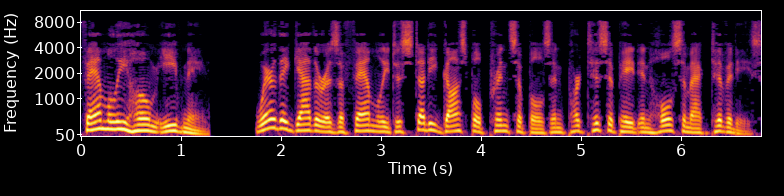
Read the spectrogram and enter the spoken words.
«family home evening» where they gather as a family to study gospel principles and participate in wholesome activities.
